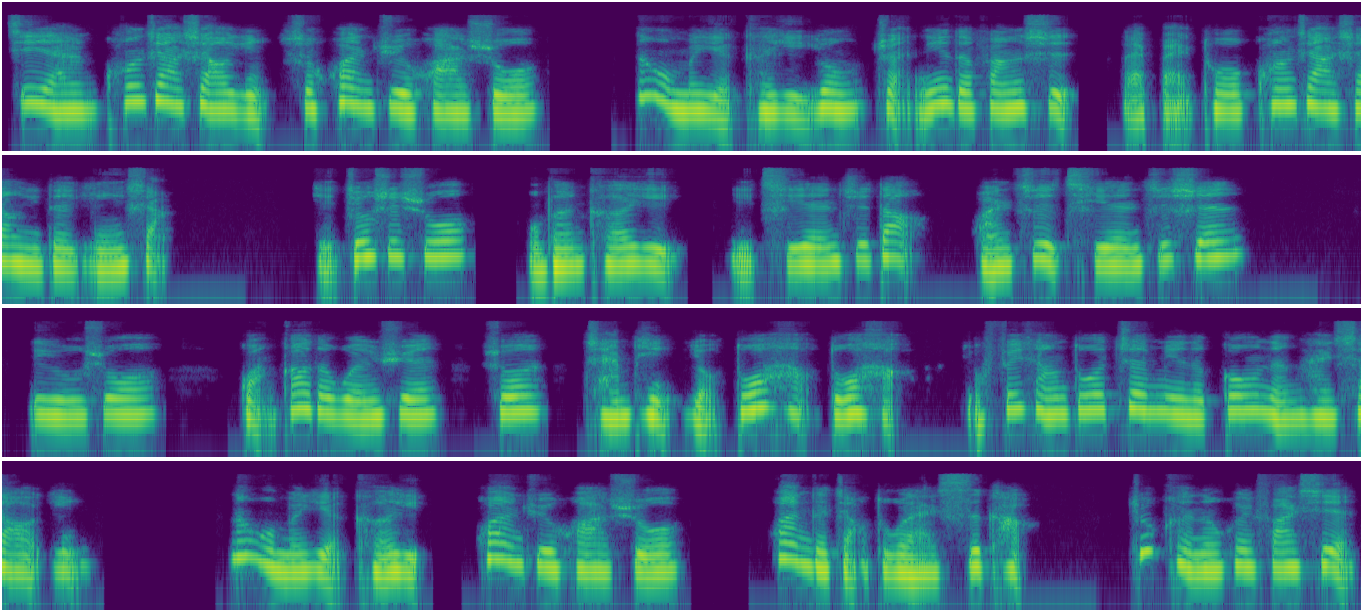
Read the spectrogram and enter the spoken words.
既然框架效应是换句话说，那我们也可以用转念的方式来摆脱框架效应的影响。也就是说，我们可以以其人之道还治其人之身。例如说，广告的文宣说产品有多好多好，有非常多正面的功能和效应，那我们也可以换句话说。换个角度来思考，就可能会发现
